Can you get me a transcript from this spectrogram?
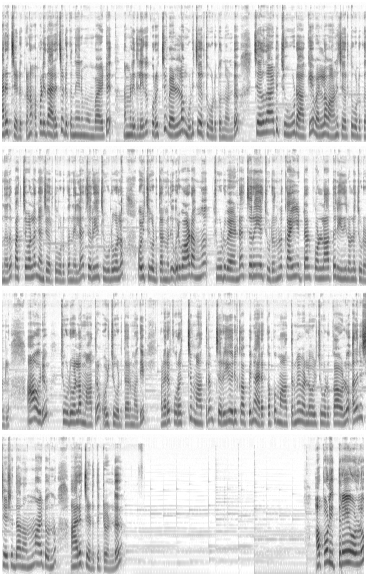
അരച്ചെടുക്കണം. അപ്പോൾ ഇത് അരച്ചെടുക്കുന്നതിന് മുമ്പായിട്ട് നമ്മൾ ഇതിലേക്ക് കുറച്ച് വെള്ളം കൂടി ചേർത്ത് കൊടുക്കുന്നുണ്ട്. ചെറുതായിട്ട് ചൂടാക്കിയ വെള്ളമാണ് ചേർത്ത് കൊടുക്കുന്നത്. പച്ചവെള്ളം ഞാൻ ചേർത്ത് കൊടുക്കുന്നില്ല. ചെറിയ ചൂടുവെള്ളം ഒഴിച്ച് കൊടുത്താൽ മതി. ഒരുപാട് അങ്ങ് ചൂട് വേണ്ട ചെറിയ ചൂട്. നമ്മൾ കൈ ഇട്ടാൽ പൊള്ളാത്ത രീതിയിലുള്ള ചൂടുണ്ടല്ലോ. ആ ഒരു ചൂടുവെള്ളം മാത്രം ഒഴിച്ചു കൊടുത്താൽ മതി. വളരെ കുറച്ച് മാത്രം ചെറിയൊരു കപ്പിന് അരക്കപ്പ് മാത്രമേ വെള്ളം ഒഴിച്ചു കൊടുക്കാവുള്ളൂ. അതിനുശേഷം ഇതാ നന്നായിട്ടൊന്ന് അരച്ചെടുത്തിട്ടുണ്ട്. അപ്പോൾ ഇത്രയേ ഉള്ളൂ.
